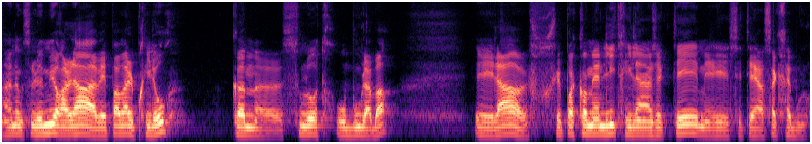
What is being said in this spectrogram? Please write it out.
Hein, donc le mur là avait pas mal pris l'eau, comme euh, sous l'autre au bout là-bas. Et là, euh, je sais pas combien de litres il a injecté, mais c'était un sacré boulot.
